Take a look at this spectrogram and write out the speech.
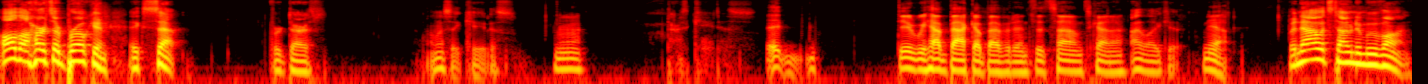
All the hearts are broken except for Darth. I'm gonna say Cadus. yeah. Darth Cadus. It, dude we have backup evidence it sounds kind of I like it. yeah But now it's time to move on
